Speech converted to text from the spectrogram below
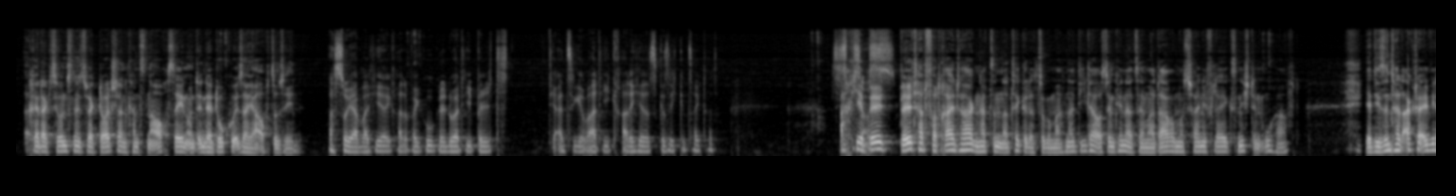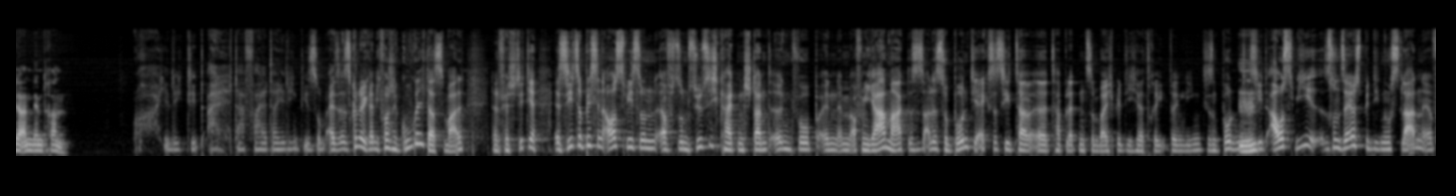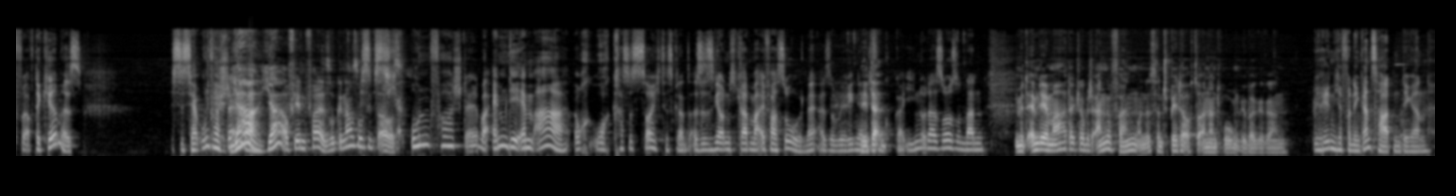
Redaktionsnetzwerk Deutschland kannst du ihn auch sehen und in der Doku ist er ja auch zu sehen. Ach so, ja, weil hier gerade bei Google nur die Bild die einzige war, die gerade hier das Gesicht gezeigt hat. Ach, hier, Bild, Bild hat vor drei Tagen hat einen Artikel dazu gemacht, ne? Dealer aus dem Kinderzimmer, darum muss Shiny Flakes nicht in U-Haft. Ja, die sind halt aktuell wieder an dem dran hier liegt die, alter Falter, hier liegt die Summe. Also, das könnt ihr euch gar nicht vorstellen. Googelt das mal, dann versteht ihr. Es sieht so ein bisschen aus wie so ein, auf so einem Süßigkeitenstand irgendwo in, im, auf dem Jahrmarkt. Es ist alles so bunt. Die Ecstasy-Tabletten zum Beispiel, die hier drin liegen, die sind bunt. Mhm. sieht aus wie so ein Selbstbedienungsladen auf, auf der Kirmes. Es ist ja unvorstellbar. Ja, ja, auf jeden Fall. So genau so es sieht's ist aus. Ja unvorstellbar. MDMA, auch oh, krasses Zeug, das Ganze. Also es ist ja auch nicht gerade mal einfach so, ne? Also wir reden ja nee, nicht von Kokain oder so, sondern. Mit MDMA hat er, glaube ich, angefangen und ist dann später auch zu anderen Drogen übergegangen. Wir reden hier von den ganz harten Dingern.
